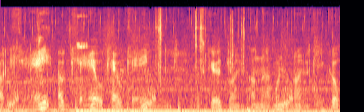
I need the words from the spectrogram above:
Okay, okay, okay, okay. That's good. Right on that one. Right. Okay, cool.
